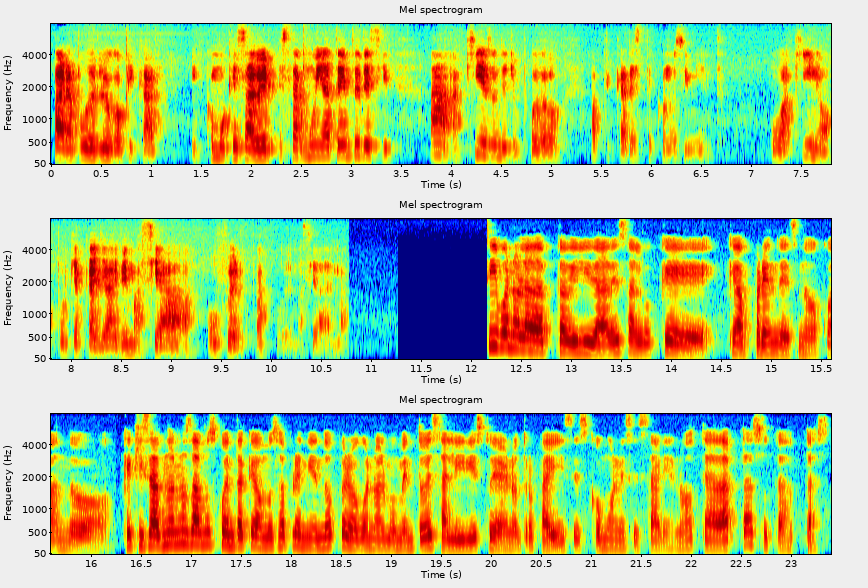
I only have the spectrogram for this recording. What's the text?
para poder luego aplicar. Como que saber estar muy atento y decir, ah, aquí es donde yo puedo aplicar este conocimiento. O aquí no, porque acá ya hay demasiada oferta o demasiada demanda. Sí, bueno, la adaptabilidad es algo que, que, aprendes, ¿no? Cuando, que quizás no nos damos cuenta que vamos aprendiendo, pero bueno, al momento de salir y estudiar en otro país es como necesaria, ¿no? Te adaptas o te adaptas.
